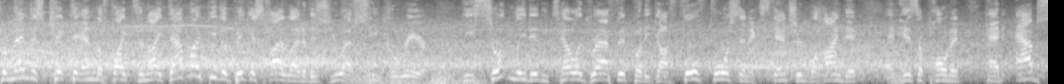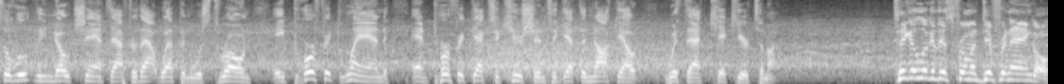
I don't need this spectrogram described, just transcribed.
Tremendous kick to end the fight tonight. That might be the biggest highlight of his UFC career. He certainly didn't telegraph it, but he got full force and extension behind it, and his opponent had absolutely no chance after that weapon was thrown. A perfect land and perfect execution to get the knockout with that kick here tonight. Take a look at this from a different angle.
